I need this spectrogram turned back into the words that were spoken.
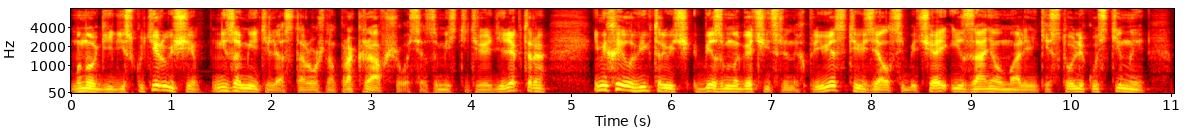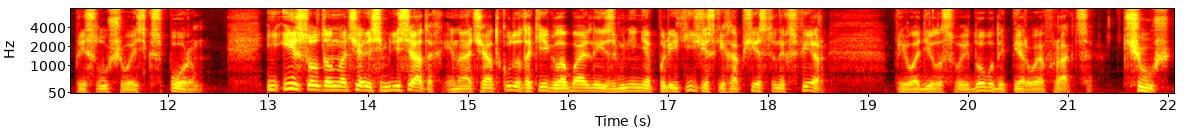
Многие дискутирующие не заметили осторожно прокравшегося заместителя директора, и Михаил Викторович без многочисленных приветствий взял себе чай и занял маленький столик у стены, прислушиваясь к спорам. ИИ создан в начале 70-х, иначе откуда такие глобальные изменения политических общественных сфер, приводила свои доводы первая фракция. Чушь,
